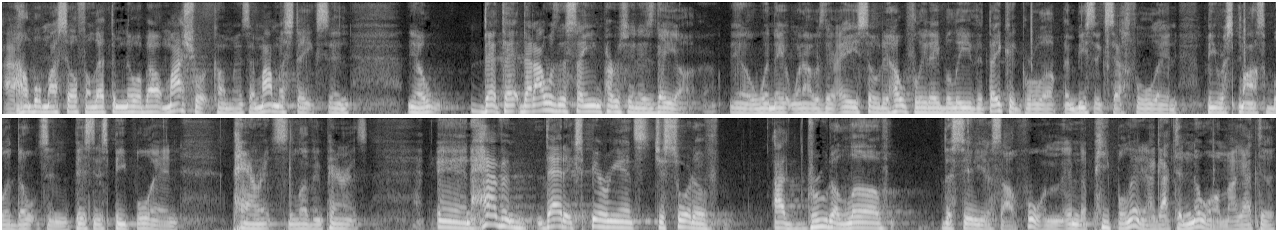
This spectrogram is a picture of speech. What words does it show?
I humble myself and let them know about my shortcomings and my mistakes, and you know that, that that I was the same person as they are. You know, when they when I was their age, so that hopefully they believe that they could grow up and be successful and be responsible adults and business people and parents loving parents. And having that experience, just sort of, I grew to love the city of South Fulton and the people in it. I got to know them. I got to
